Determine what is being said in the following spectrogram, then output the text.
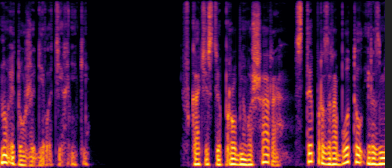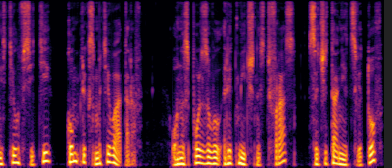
но это уже дело техники. В качестве пробного шара Степ разработал и разместил в сети комплекс мотиваторов. Он использовал ритмичность фраз, сочетание цветов,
